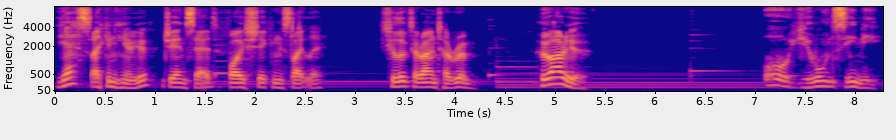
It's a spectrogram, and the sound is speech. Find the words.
Yes, I can hear you, Jane said, voice shaking slightly. She looked around her room. Who are you? Oh, you won't see me.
